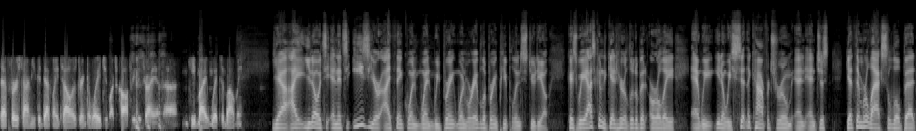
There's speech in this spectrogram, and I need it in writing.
That first time, you could definitely tell I was drinking way too much coffee to try and uh, keep my wits about me. Yeah, I you know it's and it's easier I think when when we bring when we're able to bring people in studio because we ask them to get here a little bit early and we you know we sit in the conference room and and just get them relaxed a little bit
